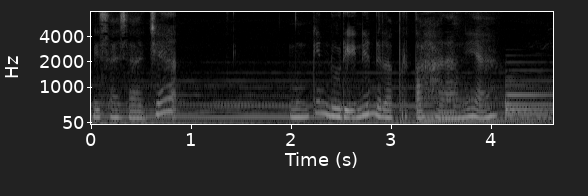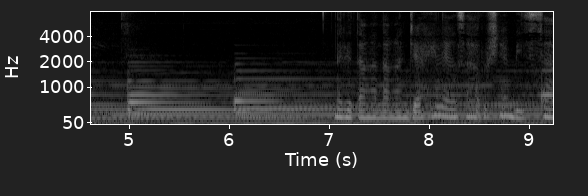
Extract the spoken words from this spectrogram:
Bisa saja mungkin duri ini adalah pertahanannya dari tangan-tangan jahil yang seharusnya bisa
